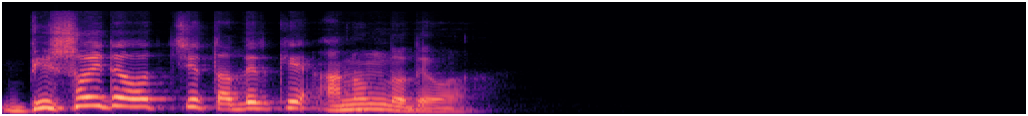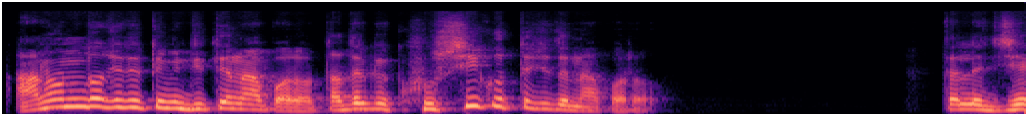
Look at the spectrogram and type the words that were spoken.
বিষয়টা হচ্ছে তাদেরকে আনন্দ দেওয়া। আনন্দ যদি তুমি দিতে না পারো, তাদেরকে খুশি করতে যদি না পারো, তাহলে যে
